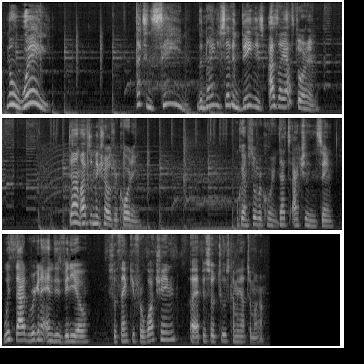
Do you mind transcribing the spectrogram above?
No way! That's insane! The 97 Davis as I asked for him. Damn, I have to make sure I was recording. Okay, I'm still recording. That's actually insane. With that, we're gonna end this video. So thank you for watching. Uh, episode 2 is coming out tomorrow.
